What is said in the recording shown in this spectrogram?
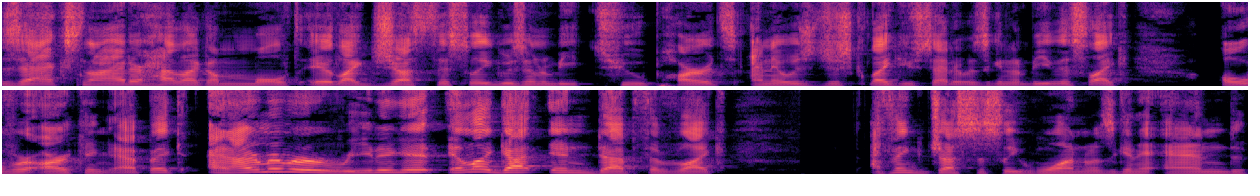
Zack Snyder had like a multi it, like Justice League was going to be two parts and it was just like you said it was going to be this like overarching epic and I remember reading it it like got in depth of like I think Justice League 1 was going to end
